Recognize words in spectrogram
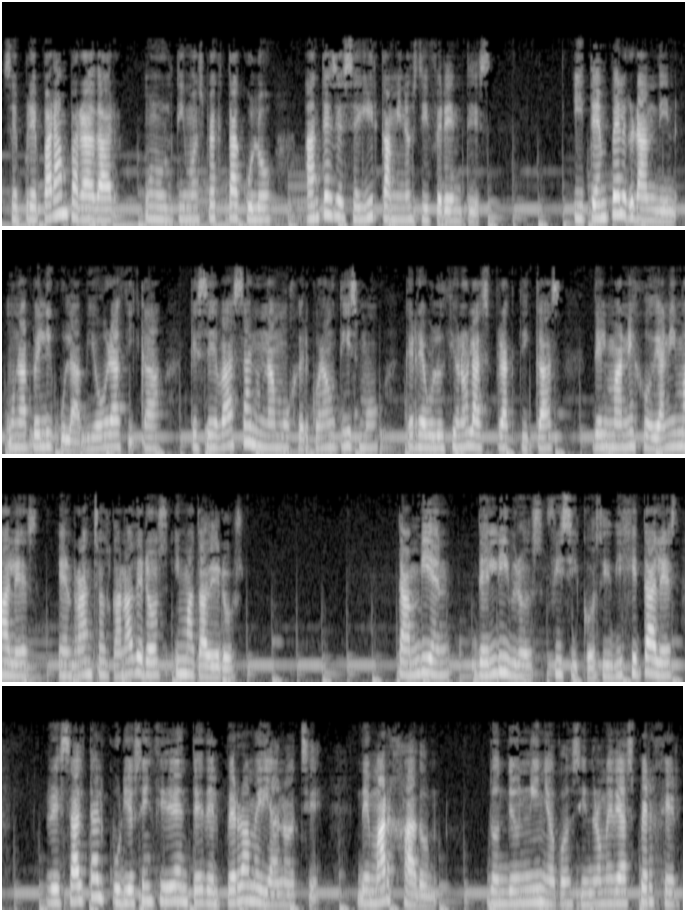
se preparan para dar un último espectáculo antes de seguir caminos diferentes. Y Temple Grandin, una película biográfica que se basa en una mujer con autismo que revolucionó las prácticas del manejo de animales en ranchos ganaderos y mataderos. También de libros físicos y digitales resalta el curioso incidente del perro a medianoche, de Mark Haddon, donde un niño con síndrome de Asperger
